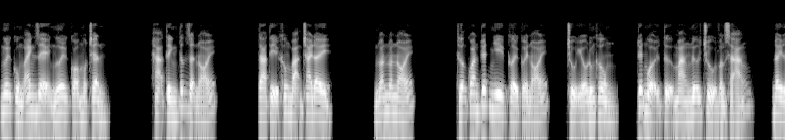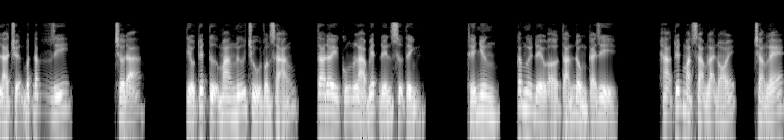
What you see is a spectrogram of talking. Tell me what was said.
ngươi cùng anh rể ngươi có một chân. Hạ tình tức giận nói, ta tỷ không bạn trai đây. Loan Loan nói, thượng quan tuyết nhi cười cười nói, chủ yếu đúng không, tuyết muội tự mang nữ chủ vầng sáng, đây là chuyện bất đắc dĩ. Chờ đã. Tiểu tuyết tự mang nữ chủ vầng sáng, ta đây cũng là biết đến sự tình. Thế nhưng, các ngươi đều ở tán đồng cái gì? Hạ tuyết mặt sạm lại nói, chẳng lẽ,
